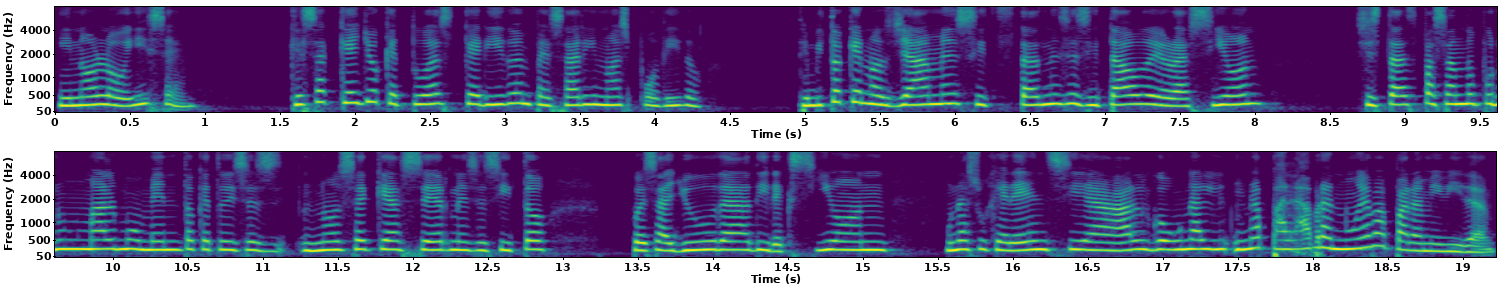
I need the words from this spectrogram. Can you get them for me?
y no lo hice. ¿Qué es aquello que tú has querido empezar y no has podido? Te invito a que nos llames si estás necesitado de oración, si estás pasando por un mal momento que tú dices, no sé qué hacer, necesito pues ayuda, dirección, una sugerencia, algo, una, una palabra nueva para mi vida.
